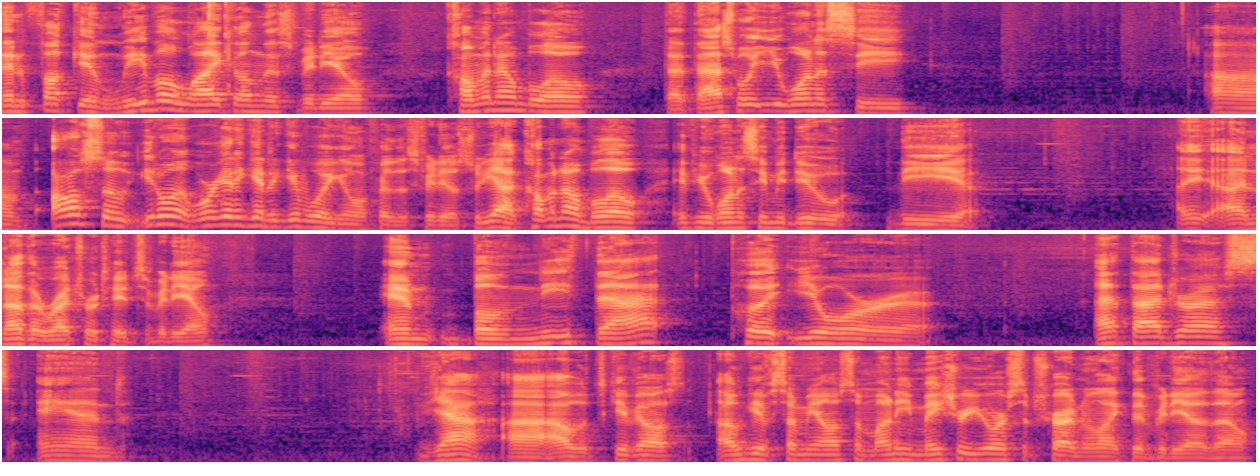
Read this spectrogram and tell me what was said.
then fucking leave a like on this video, comment down below that that's what you want to see. Um, also, you know what? We're gonna get a giveaway going for this video. So yeah, comment down below if you want to see me do the a, another retro tapes video, and beneath that, put your the address and yeah, uh, I'll give y'all. I'll give some of y'all some money. Make sure you are subscribed and like the video though.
